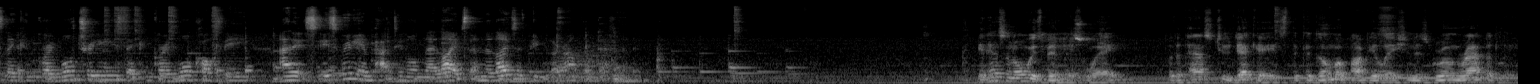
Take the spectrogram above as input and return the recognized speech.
they can grow more trees, they can grow more coffee, and it's, it's really impacting on their lives and the lives of people around them, definitely. It hasn't always been this way. For the past two decades, the Kigoma population has grown rapidly.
